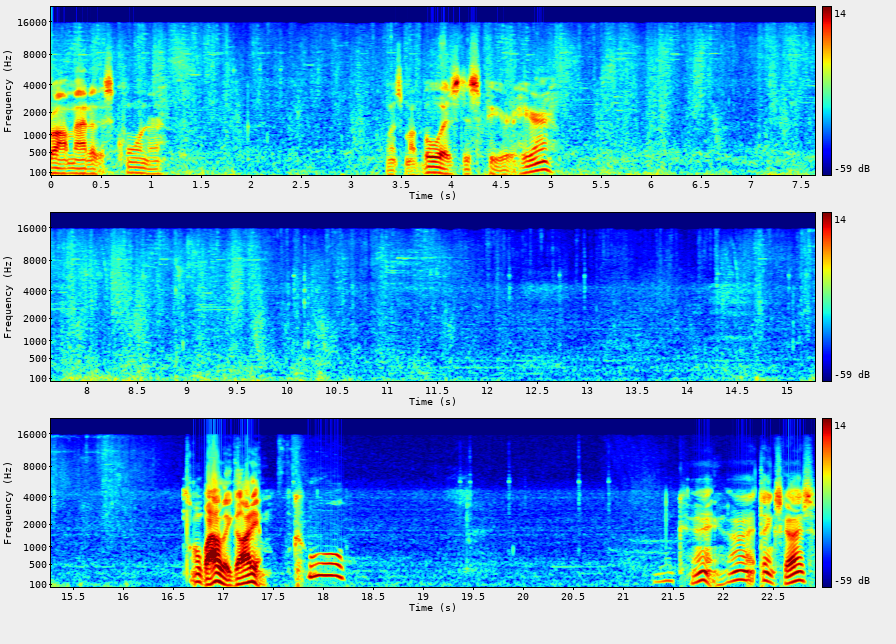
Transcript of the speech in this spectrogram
Draw him out of this corner. Once my boys disappear here. Oh, wow, they got him. Cool. Okay. All right. Thanks, guys.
